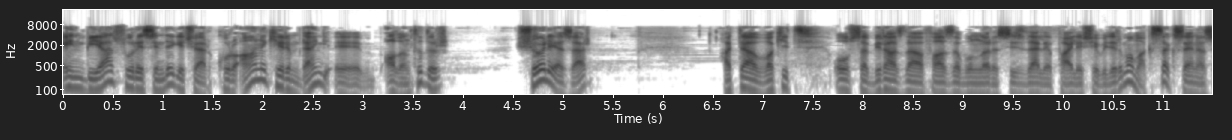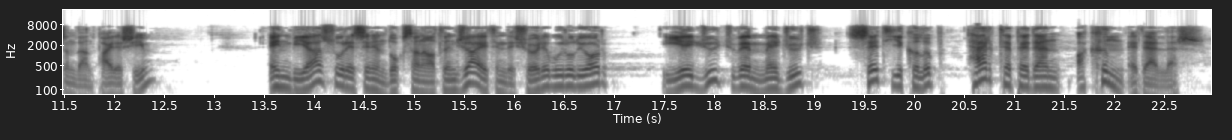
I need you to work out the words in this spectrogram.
Enbiya suresinde geçer. Kur'an-ı Kerim'den e, alıntıdır. Şöyle yazar, hatta vakit olsa biraz daha fazla bunları sizlerle paylaşabilirim ama kısa kısa en azından paylaşayım. Enbiya suresinin 96. ayetinde şöyle buyruluyor, Yecüc ve Mecüc set yıkılıp her tepeden akın ederler.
